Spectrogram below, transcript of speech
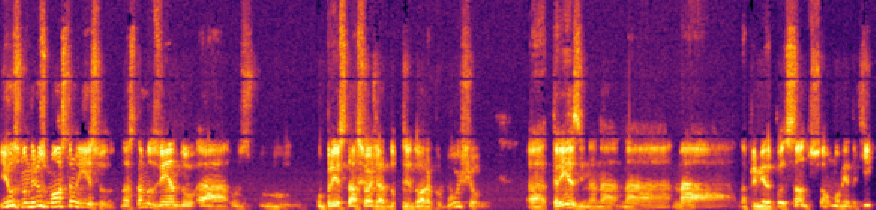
E os números mostram isso. Nós estamos vendo uh, os, o, o preço da soja a 12 dólares por bushel, uh, 13 na, na, na, na, primeira posição, só um momento aqui,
